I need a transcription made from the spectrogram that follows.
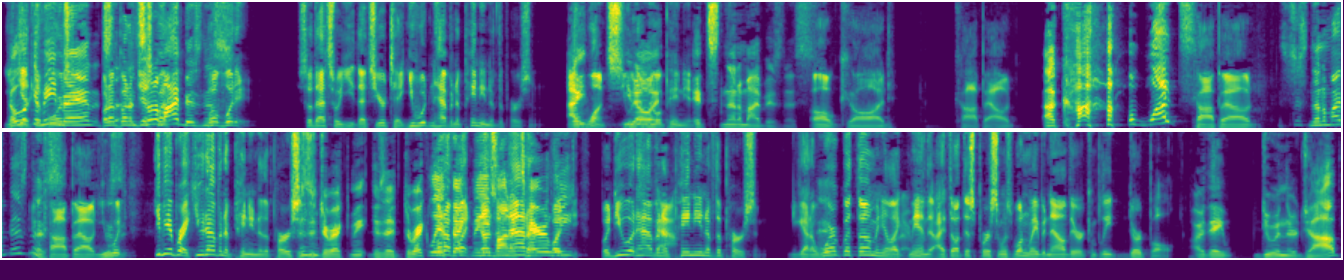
You Don't look at me, divorced- man. It's- it's none of my business. What would it? So that's what you. That's your take. You wouldn't have an opinion of the person. Or once you, know have no what? opinion. It's none of my business. oh God, cop out, A cop? what? cop out, It's just none of my business. cop out. You would give me a break. You'd have an opinion of the person. Does it direct me? Does it directly But- affect but me doesn't matter. monetarily? But, but you would have an Nah. opinion of the person. You got to work with them, and you're like, Whatever. man, I thought this person was one way, but now they're a complete dirtball. Are they doing their job?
